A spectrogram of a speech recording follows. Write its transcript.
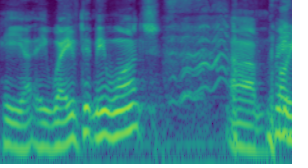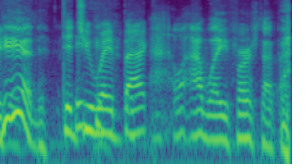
he uh, he waved at me once. Um, Oh, he, he did. did. Did He- you wave back? I, I waved first, I think.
